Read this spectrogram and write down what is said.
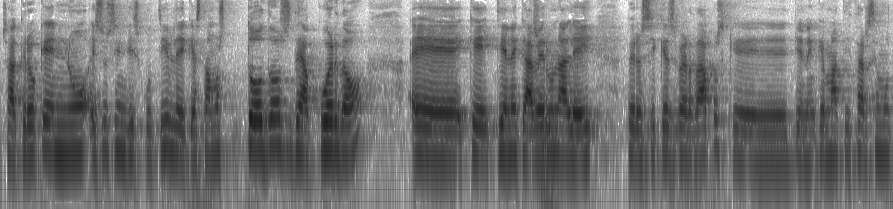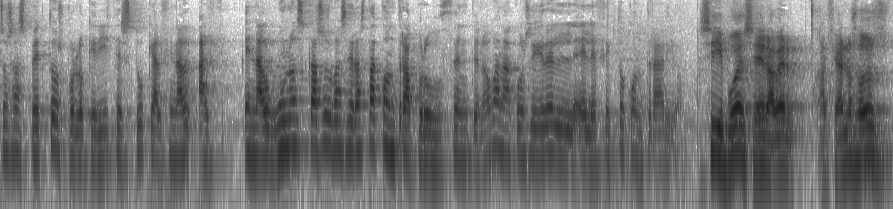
o sea, creo que no, eso es indiscutible y que estamos todos de acuerdo eh, que tiene que haber una ley, pero sí que es verdad pues, que tienen que matizarse muchos aspectos, por lo que dices tú, que al final en algunos casos va a ser hasta contraproducente, ¿no? van a conseguir el, efecto contrario. Sí, puede ser. A ver, al final nosotros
